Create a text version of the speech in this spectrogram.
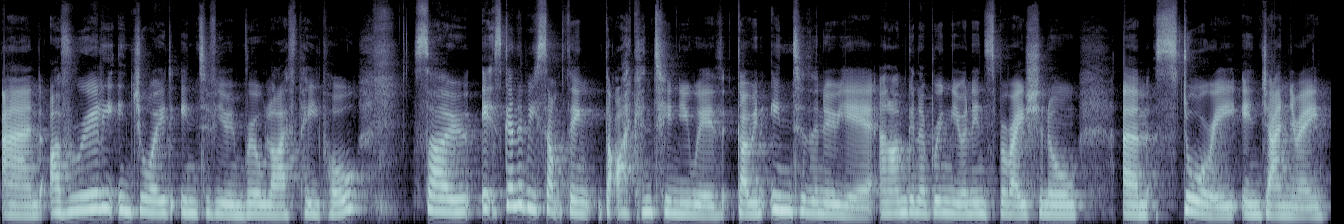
and I've really enjoyed interviewing real life people. So it's going to be something that I continue with going into the new year, and I'm going to bring you an inspirational um, story in January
